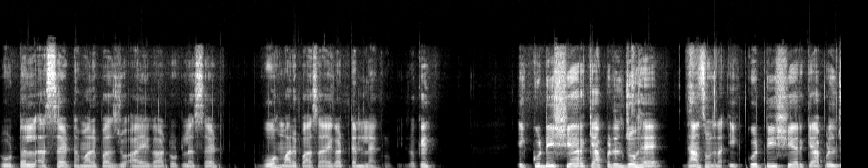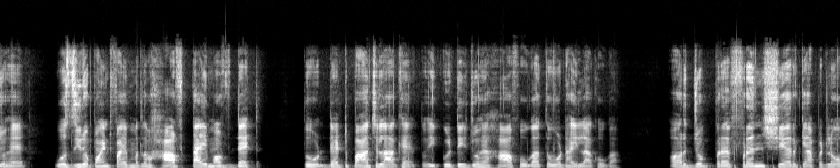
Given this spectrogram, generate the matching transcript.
टोटल असेट हमारे पास जो आएगा टोटल असेट वो हमारे पास आएगा ten lakh rupees okay equity share capital जो है, ध्यान समझना, इक्विटी शेयर कैपिटल जो है, वो ज़ीरो पॉइंट फाइव मतलब हाफ़ टाइम ऑफ़ डेट। तो डेट पाँच लाख है तो इक्विटी जो है हाफ़ होगा तो वो ढाई लाख होगा। और जो प्रेफरेंस शेयर कैपिटल वो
